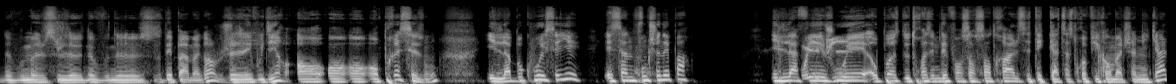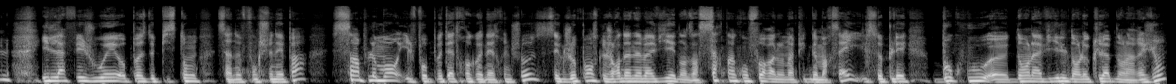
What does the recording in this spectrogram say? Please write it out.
Ne vous, me, ne vous ne sautez pas à ma gorge. Je vais vous dire, en, en, en- pré-saison, il l'a beaucoup essayé et ça ne fonctionnait pas. Il l'a Oui, fait puis- jouer au poste de troisième défenseur central, c'était catastrophique en match amical. Il l'a fait jouer au poste de piston, ça ne fonctionnait pas. Simplement, il faut peut-être reconnaître une chose, c'est que je pense que Jordan Amavi est dans un certain confort à l'Olympique de Marseille. Il se plaît beaucoup euh, dans la ville, dans le club, dans la région.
